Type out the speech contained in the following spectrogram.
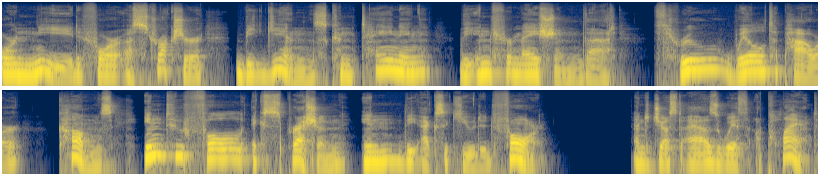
or need for a structure begins containing the information that, through will to power, comes into full expression in the executed form. And just as with a plant,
